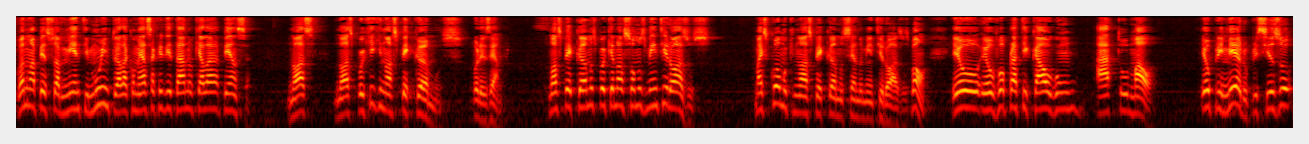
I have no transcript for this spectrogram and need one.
Quando uma pessoa mente muito, ela começa a acreditar no que ela pensa. Nós, nós, por que, que nós pecamos, por exemplo? Nós pecamos porque nós somos mentirosos. Mas como que nós pecamos sendo mentirosos? Bom, eu, eu vou praticar algum ato mal. Eu primeiro preciso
